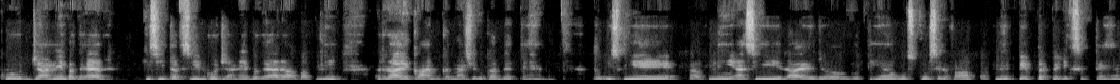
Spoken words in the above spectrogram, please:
کو جانے بغیر، کسی تفصیل کو جانے بغیر آپ اپنی رائے قائم کرنا شروع کر دیتے ہیں۔ تو اس لیے اپنی ایسی رائے جو ہوتی ہیں، اس کو صرف آپ اپنے پیپر پہ لکھ سکتے ہیں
